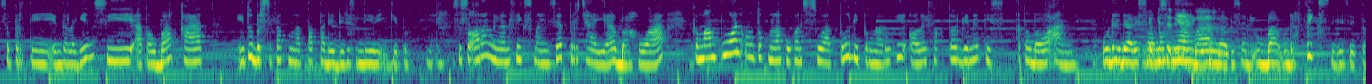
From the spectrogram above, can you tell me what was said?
seperti inteligensi atau bakat itu bersifat menetap pada diri sendiri gitu. Seseorang dengan fixed mindset percaya bahwa kemampuan untuk melakukan sesuatu dipengaruhi oleh faktor genetis atau bawaan. Udah dari sononya gitu, nggak bisa diubah, udah fix di situ.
